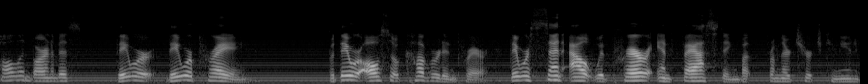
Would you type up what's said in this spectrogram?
Paul and Barnabas, they were, they were praying, but they were also covered in prayer. They were sent out with prayer and fasting but from their church community.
